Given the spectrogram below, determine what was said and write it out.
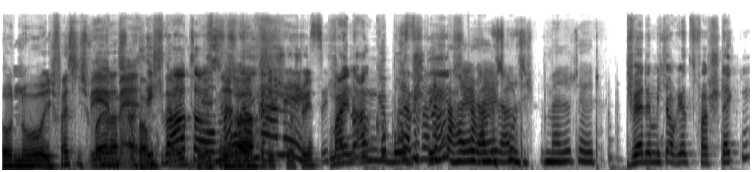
Oh no, ich weiß nicht, woher das Vehement. kommt. Ich warte auf Mein Angebot bin er steht, geheilt, alles gut. Ich bin Meditate. Ich werde mich auch jetzt verstecken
